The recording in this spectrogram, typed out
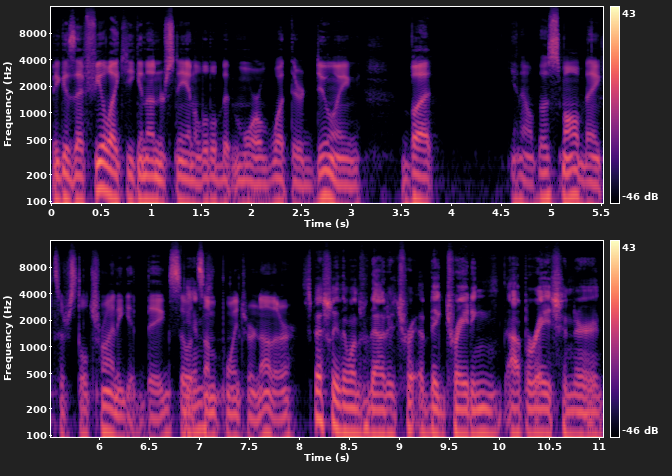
because I feel like you can understand a little bit more of what they're doing. But you know, those small banks are still trying to get big, so Yeah, at some point or another, especially the ones without a, tra- a big trading operation or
